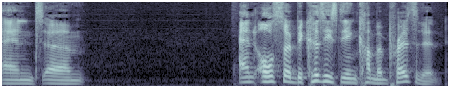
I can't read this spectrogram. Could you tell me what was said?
and um, and also because he's the incumbent president,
